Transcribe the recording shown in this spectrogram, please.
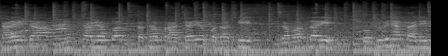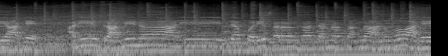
शाळेच्या मुख्याध्यापक तथा प्राचार्य पदाची जबाबदारी सोपविण्यात आलेली आहे. आणि ग्रामीण आणि इथल्या परिसरांचा त्यांना चांगला अनुभव आहे.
